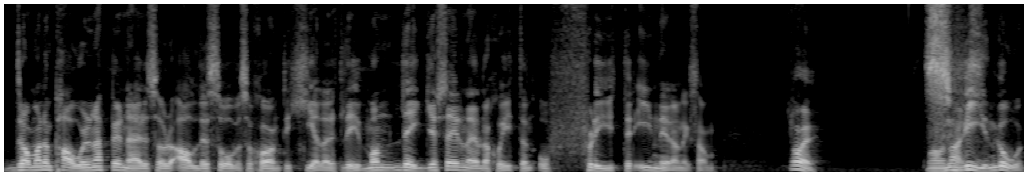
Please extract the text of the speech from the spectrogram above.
drar man en powernap i den här så har du aldrig sovit så skönt i hela ditt liv. Man lägger sig i den här jävla skiten och flyter in i den liksom. Oj. Vad nice. Svingod.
